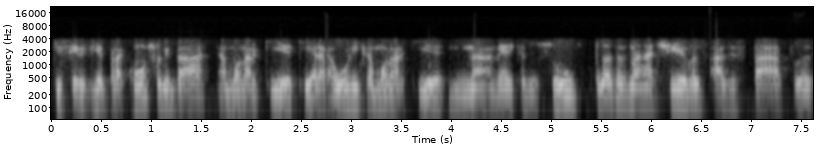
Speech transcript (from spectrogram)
que servia para consolidar a monarquia, que era a única monarquia na América do Sul, todas as narrativas, as estátuas,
